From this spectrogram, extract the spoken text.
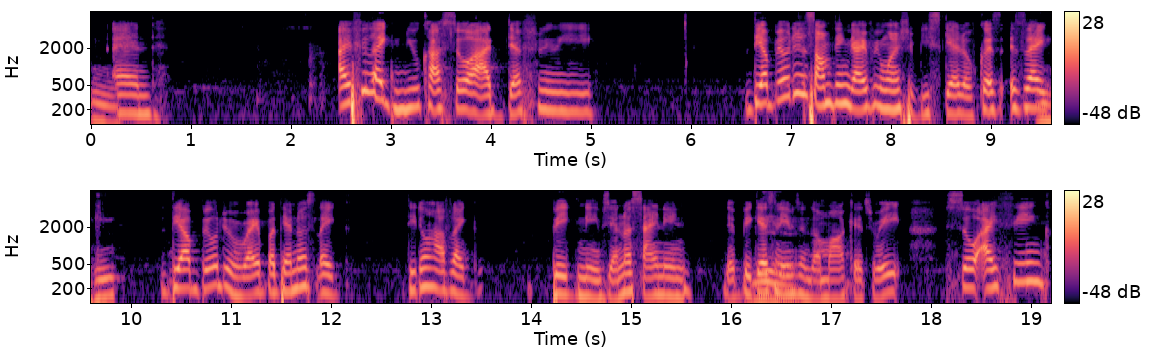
Mm. and I feel like Newcastle are definitely they are building something that everyone should be scared of because it's like Mhm. they are building right, but they're not like they don't have like big names. They're not signing the biggest Yeah. names in the market, right? So I think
